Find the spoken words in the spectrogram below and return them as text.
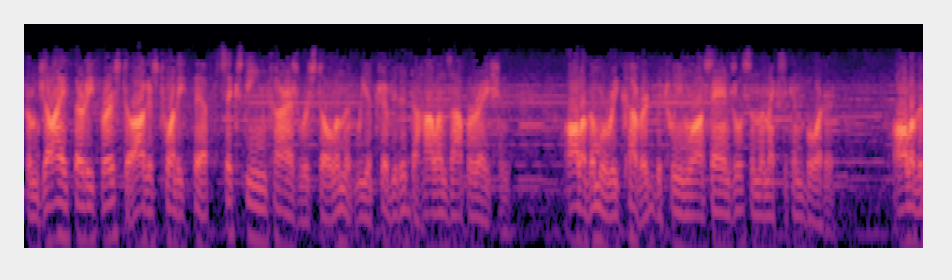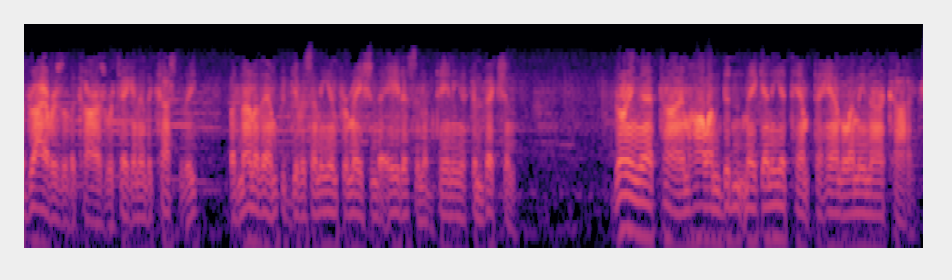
From July 31st to August 25th, 16 cars were stolen that we attributed to Holland's operation. All of them were recovered between Los Angeles and the Mexican border. All of the drivers of the cars were taken into custody, but none of them could give us any information to aid us in obtaining a conviction. During that time, Holland didn't make any attempt to handle any narcotics.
